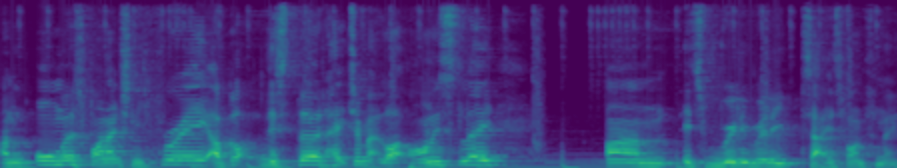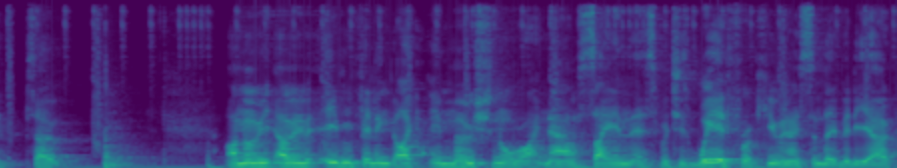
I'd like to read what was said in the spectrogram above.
I'm almost financially free, I've got this third HMO. Like, honestly, um, it's really, really satisfying for me. So I'm, I'm even feeling like emotional right now saying this, which is weird for a Q&A Sunday video.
